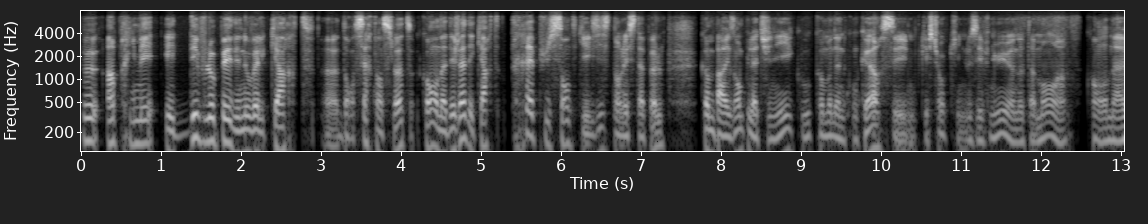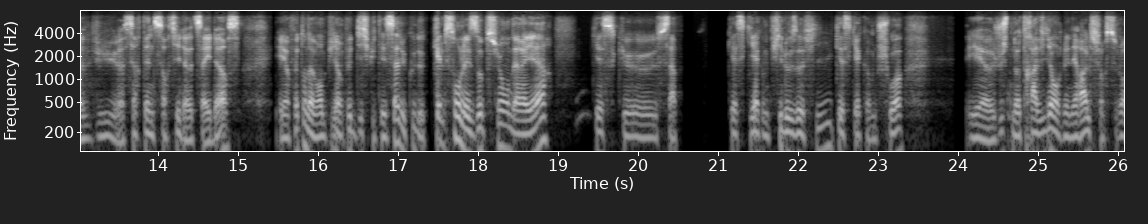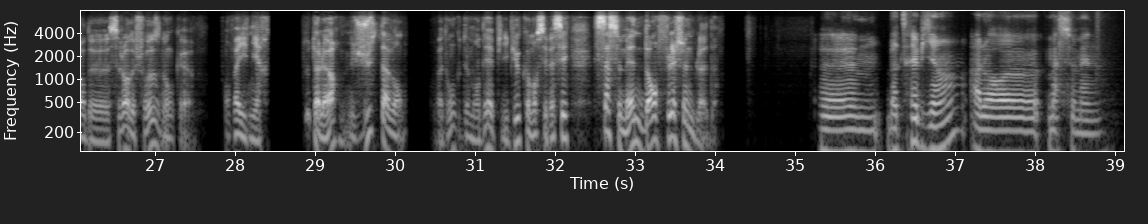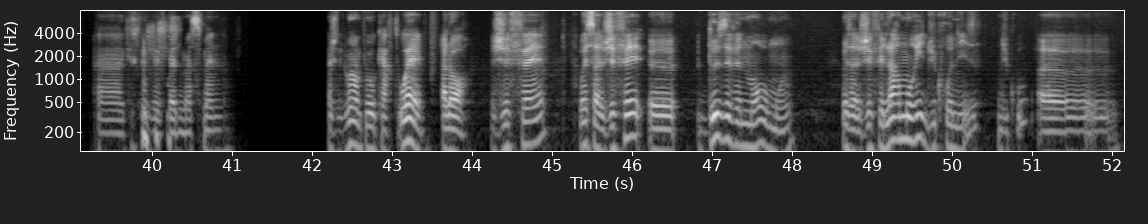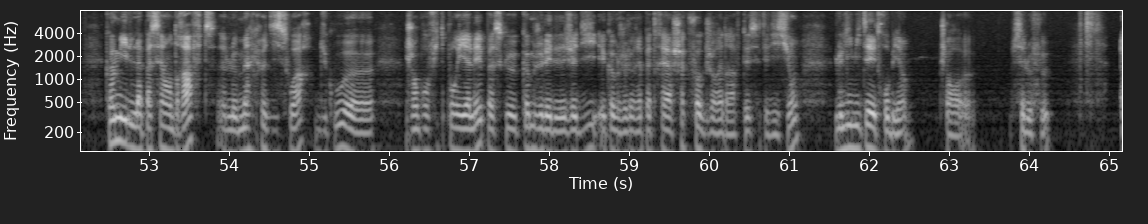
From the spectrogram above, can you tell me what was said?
peut imprimer et développer des nouvelles cartes dans certains slots quand on a déjà des cartes très puissantes qui existent dans les staples, comme par exemple la tunique ou Common and Conquer. C'est une question qui nous est venue notamment quand on a vu certaines sorties d'Outsiders. Et en fait, on avait pu un peu discuter ça, du coup, de quelles sont les options derrière, qu'est-ce que ça, qu'est-ce qu'il y a comme philosophie, qu'est-ce qu'il y a comme choix, et juste notre avis en général sur ce genre de, ce genre de choses. Donc, on va y venir tout à l'heure, mais juste avant, on va donc demander à Philippio comment s'est passée sa semaine dans Flesh and Blood. bah, très bien. Alors, ma semaine, qu'est-ce que j'ai fait de ma semaine? Ah, j'ai joué un peu aux cartes. Ouais, alors, j'ai fait ouais, ça, j'ai fait, deux événements au moins. j'ai fait l'Armory du Chronise, du coup, comme il l'a passé en draft le mercredi soir, du coup, J'en profite pour y aller parce que, comme je l'ai déjà dit et comme je le répéterai à chaque fois que j'aurai drafté cette édition, le limité est trop bien. Genre, euh, c'est le feu.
